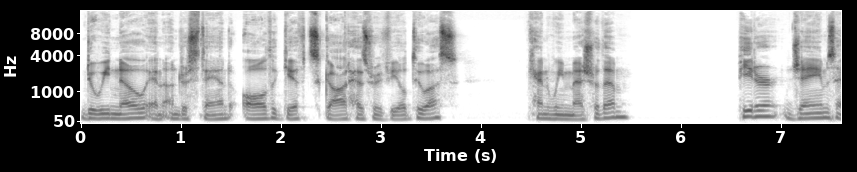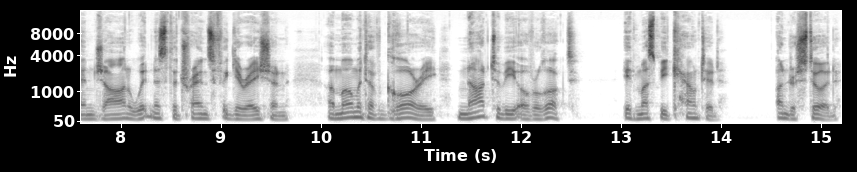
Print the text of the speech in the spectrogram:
Do we know and understand all the gifts God has revealed to us? Can we measure them? Peter, James, and John witnessed the Transfiguration, a moment of glory not to be overlooked. It must be counted, understood.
